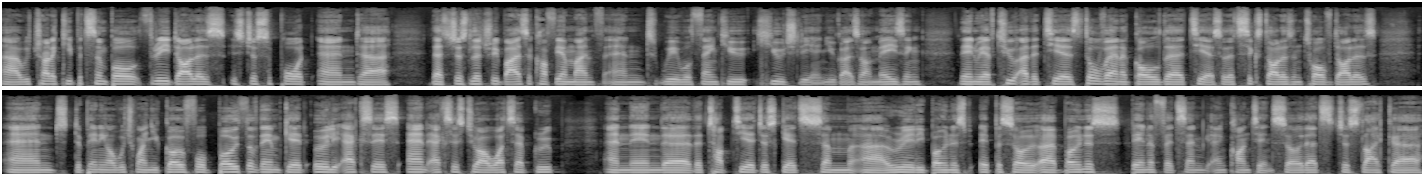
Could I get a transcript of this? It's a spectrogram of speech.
Uh, we try to keep it simple. Three dollars is just support, and uh, that's just literally buy us a coffee a month, and we will thank you hugely. And you guys are amazing. Then we have two other tiers, silver and a gold uh, tier. So that's six dollars and twelve dollars. And depending on which one you go for, both of them get early access and access to our WhatsApp group and then the the top tier just gets some uh, really bonus episode uh, bonus benefits and, and content. So that's just like uh,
